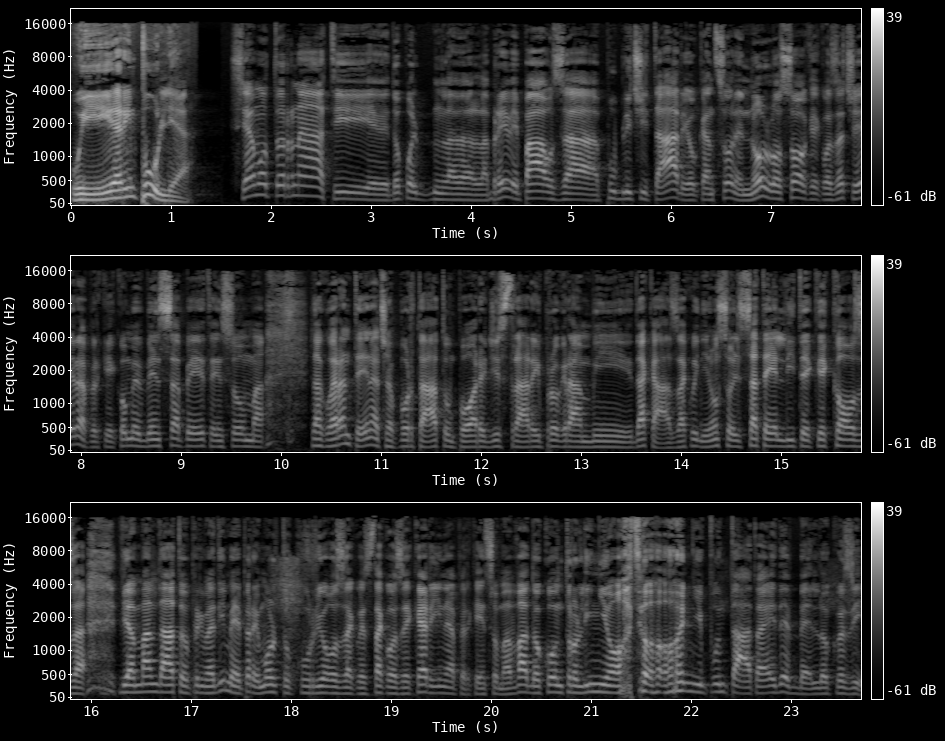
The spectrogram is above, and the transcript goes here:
We're in Puglia. Siamo tornati dopo il, la, la, breve pausa pubblicitaria o canzone, non lo so che cosa c'era perché come ben sapete insomma la quarantena ci ha portato un po' a registrare i programmi da casa, quindi non so il satellite che cosa vi ha mandato prima di me, però è molto curiosa questa cosa, è carina perché insomma vado contro l'ignoto ogni puntata ed è bello così.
